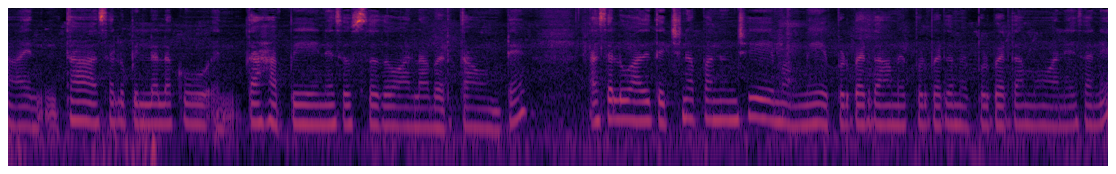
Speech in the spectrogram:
ఎంత అసలు పిల్లలకు ఎంత హ్యాపీనెస్ వస్తుందో అలా పెడతా ఉంటే అసలు అది తెచ్చినప్పటి నుంచి మమ్మీ ఎప్పుడు పెడదాం ఎప్పుడు పెడదాం ఎప్పుడు పెడదాము అనేసి అని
